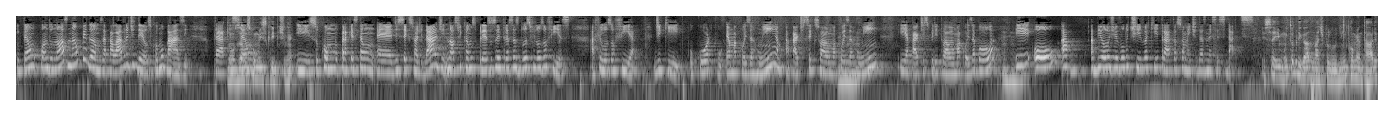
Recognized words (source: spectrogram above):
Então, quando nós não pegamos a palavra de Deus como base para a questão... Nós usamos como script, né? Isso, como para a questão é, de sexualidade, nós ficamos presos entre essas duas filosofias. A filosofia de que o corpo é uma coisa ruim, a parte sexual é uma coisa uhum. ruim e a parte espiritual é uma coisa boa, uhum. e ou a, a biologia evolutiva, que trata somente das necessidades. Isso aí, muito obrigado, Nath, pelo lindo comentário.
